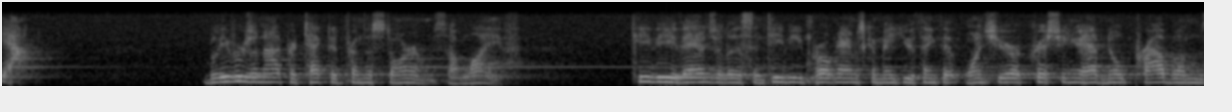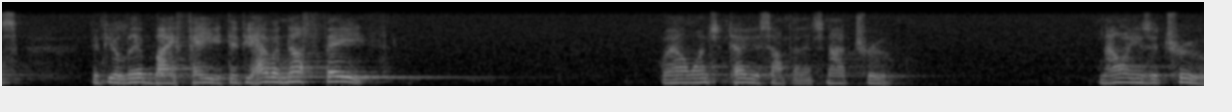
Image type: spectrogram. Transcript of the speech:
Yeah. Believers are not protected from the storms of life. TV evangelists and TV programs can make you think that once you're a Christian, you have no problems if you live by faith, if you have enough faith. Well, I want to tell you something. It's not true. Not only is it true,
